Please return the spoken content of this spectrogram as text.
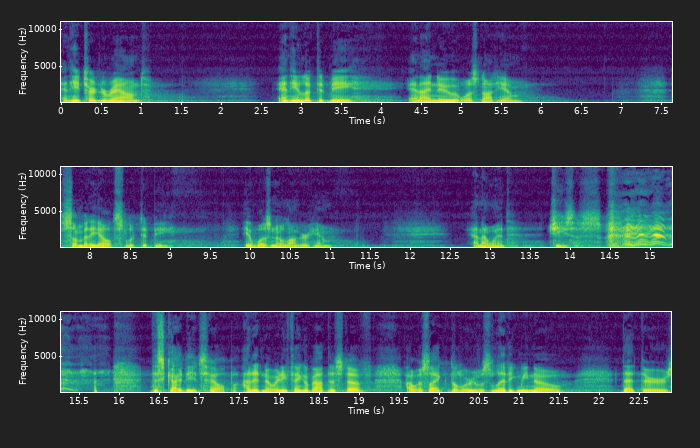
and he turned around and he looked at me, and I knew it was not him. Somebody else looked at me. It was no longer him. And I went, Jesus, this guy needs help. I didn't know anything about this stuff. I was like, the Lord was letting me know that there's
